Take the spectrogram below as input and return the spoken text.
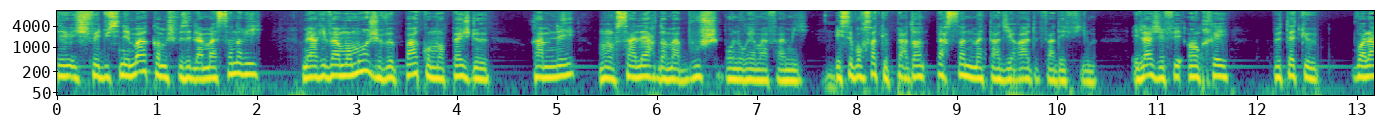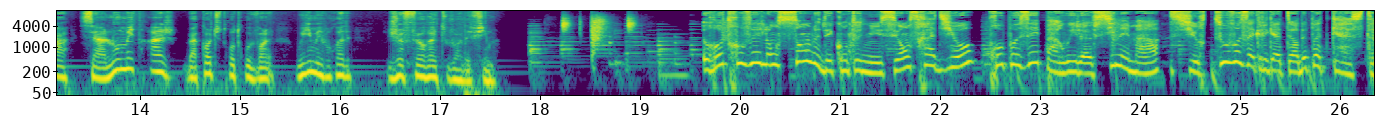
Je fais du cinéma comme je faisais de la maçonnerie. Mais arrivé un moment, je veux pas qu'on m'empêche de ramener mon salaire dans ma bouche pour nourrir ma famille. Et c'est pour ça que personne m'interdira de faire des films. Et là, j'ai fait ancrer. Peut-être que, voilà, c'est un long métrage. Bah, quand tu te retrouves devant, oui, mais pourquoi, je ferai toujours des films? Retrouvez l'ensemble des contenus séances radio proposés par We Love Cinéma sur tous vos agrégateurs de podcasts.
